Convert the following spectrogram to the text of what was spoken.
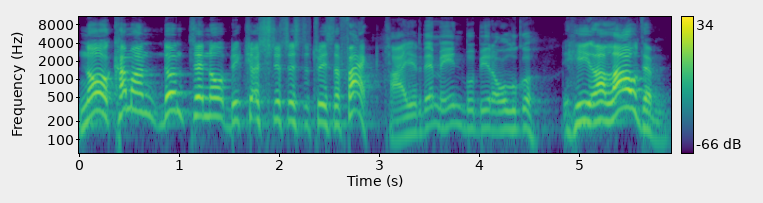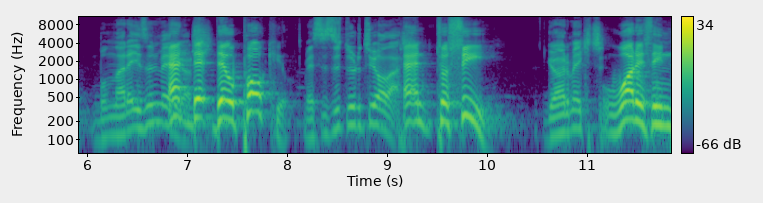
No, come on. Don't say no because just it's the, it's the fact. Hayır demeyin bu bir olgu. He allowed them Bunlara izin veriyor. and they, they'll poke you Ve sizi dürtüyorlar. and to see Görmek için. what is in,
